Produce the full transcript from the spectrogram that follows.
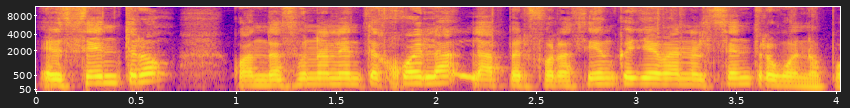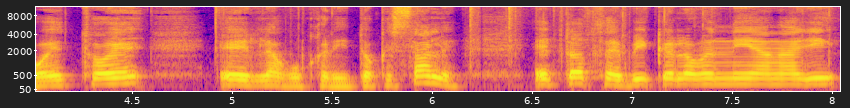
el centro, cuando hace una lentejuela, la perforación que lleva en el centro, bueno, pues esto es el agujerito que sale. Entonces vi que lo vendían allí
